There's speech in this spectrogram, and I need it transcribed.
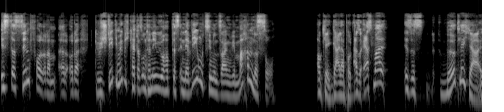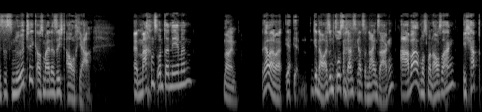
Ist das sinnvoll oder, äh, oder besteht die Möglichkeit, dass Unternehmen überhaupt das in Erwägung ziehen und sagen, wir machen das so? Okay, geiler Punkt. Also erstmal ist es möglich, ja. Ist es nötig? Aus meiner Sicht auch ja. Äh, Machen's Unternehmen? Nein. Ja, aber ja, genau, also im Großen und Ganzen kannst du Nein sagen. Aber muss man auch sagen, ich habe,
